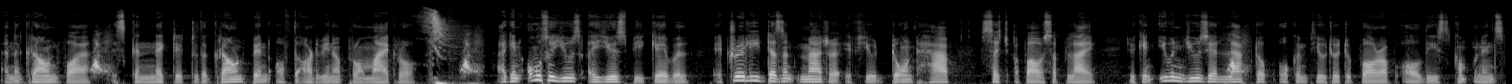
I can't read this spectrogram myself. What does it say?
and the ground wire is connected to the ground pin of the Arduino Pro Micro. I can also use a USB cable. It really doesn't matter if you don't have such a power supply. You can even use your laptop or computer to power up all these components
